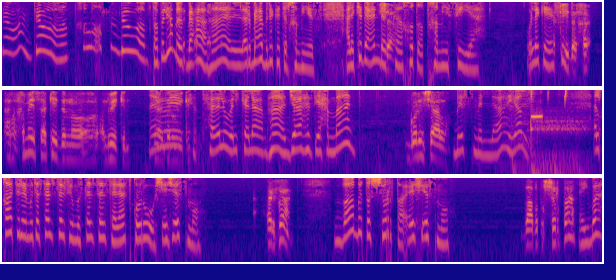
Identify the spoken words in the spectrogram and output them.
دوام دوام. خلاص دوام. طب اليوم الأربعاء ها؟ الأربعاء بنكهة الخميس. على كذا عندك شاء. خطط خميسية. ولا كيف؟ أكيد الخ... الخميس أكيد إنه ال weekend. ال weekend. حلو الكلام. ها جاهز يا حماد؟ قول إن شاء الله. بسم الله يلا. القاتل المتسلسل في مسلسل ثلاث قروش إيش اسمه؟ عرفان. ضابط الشرطة إيش اسمه؟ ضابط الشرطة؟ أيوه.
